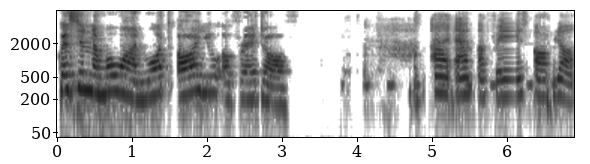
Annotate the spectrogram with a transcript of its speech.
Question number one. What are you afraid of? I am afraid of dog.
